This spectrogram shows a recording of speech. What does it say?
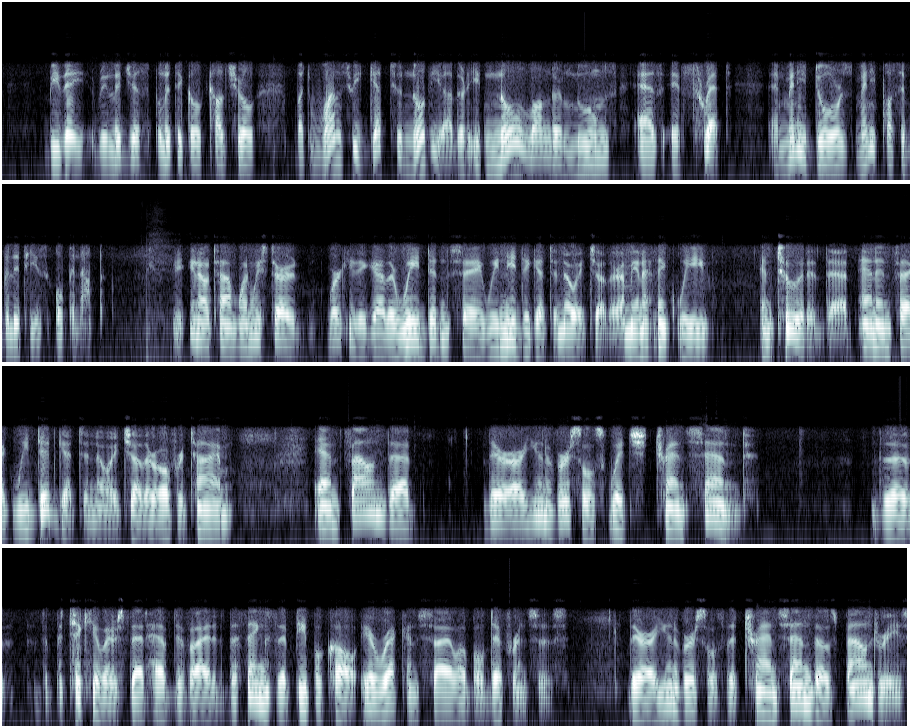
be they religious, political, cultural, but once we get to know the other, it no longer looms as a threat and many doors, many possibilities open up. You know, Tom, when we started working together, we didn't say we need to get to know each other. I mean, I think we intuited that. And in fact, we did get to know each other over time and found that there are universals which transcend the the particulars that have divided the things that people call irreconcilable differences. There are universals that transcend those boundaries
